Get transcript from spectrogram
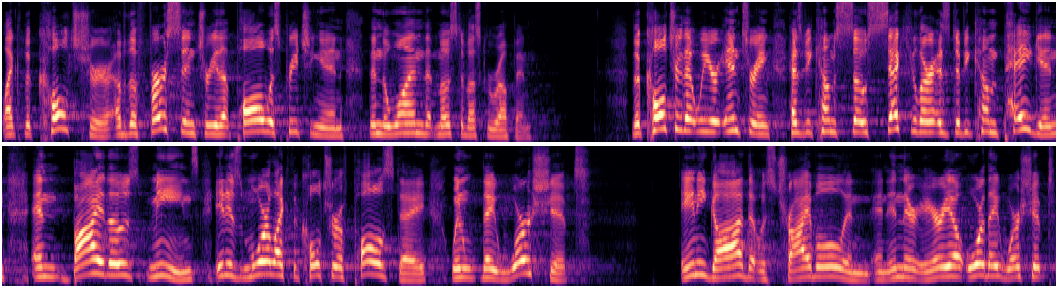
like the culture of the first century that Paul was preaching in than the one that most of us grew up in. The culture that we are entering has become so secular as to become pagan, and by those means, it is more like the culture of Paul's day when they worshiped any god that was tribal and, and in their area, or they worshiped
